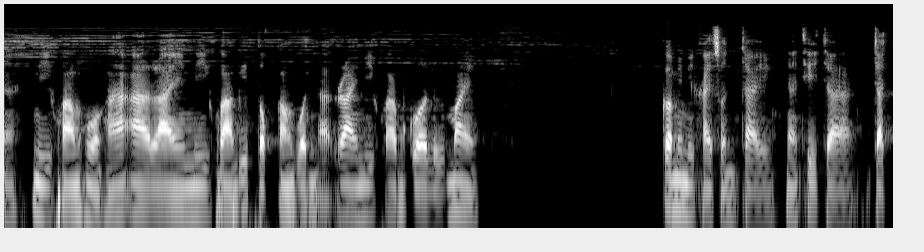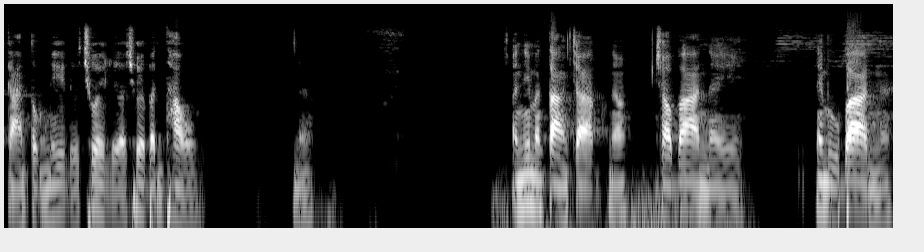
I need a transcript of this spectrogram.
นะมีความห่วงหาอะไร มีความวิตกกังวลอะไร มีความกลัวหรือไม่ ก็ไม่มีใครสนใจนะที่จะจัดการตรงนี้หรือช่วยเหลือช่วยบรรเทานะ อันนี้มันต่างจากเนาะชาวบ้านในในหมู่บ้านนะ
